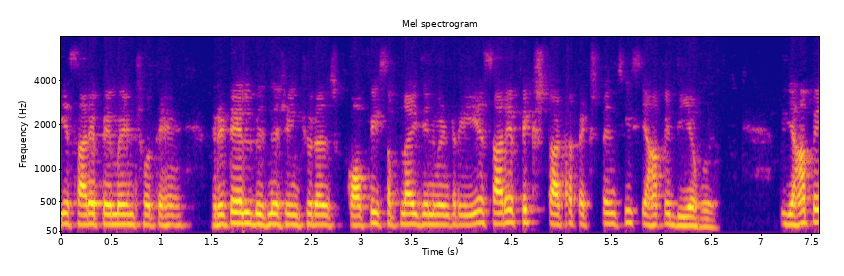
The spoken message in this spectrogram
ये सारे पेमेंट्स होते हैं। Retail business, insurance, coffee supplies, inventory, ये सारे फिक्स स्टार्टअप एक्सपेंसिस यहाँ पे दिए हुए यहाँ पे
